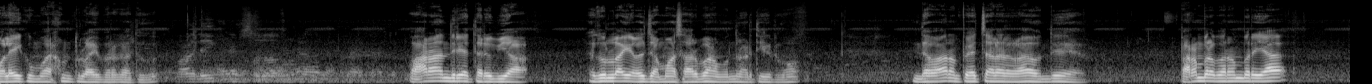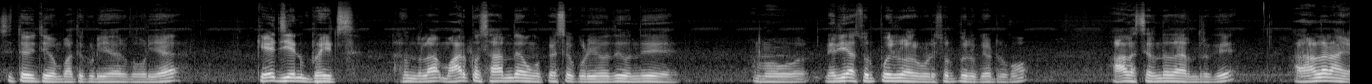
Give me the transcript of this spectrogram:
வலைக்கம் வரஹ்மத்துல்லாஹி வரகாத்துக்கு வாராந்திரிய தருபியா எதுல்லாய் அல் ஜமா சார்பாக நம்ம வந்து நடத்திக்கிட்டு இருக்கோம் இந்த வாரம் பேச்சாளர்களாக வந்து பரம்பரை பரம்பரையாக சித்த வைத்தியம் பார்த்துக்கூடிய இருக்கக்கூடிய கேஜிஎன் பிரைட்ஸ் அலமதுல்லா மார்க்கம் சார்ந்து அவங்க பேசக்கூடியது வந்து நம்ம நிறையா சொற்பொழிவு அவர்களுடைய சொற்பொழிவு கேட்டிருக்கோம். ஆக சிறந்ததாக இருந்திருக்கு. அதனால் நான்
